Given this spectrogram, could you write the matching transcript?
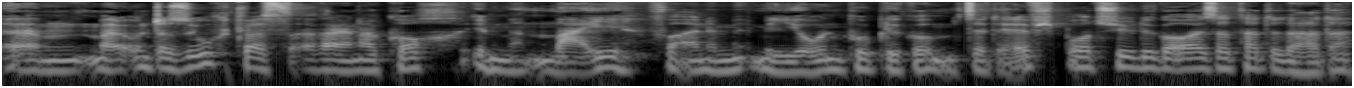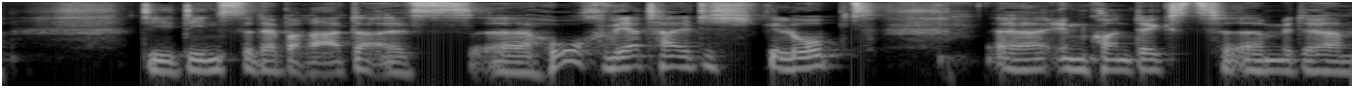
ähm, mal untersucht, was Rainer Koch im Mai vor einem Millionenpublikum ZDF-Sportschule geäußert hatte. Da hat er die Dienste der Berater als äh, hochwerthaltig gelobt äh, im Kontext äh, mit der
